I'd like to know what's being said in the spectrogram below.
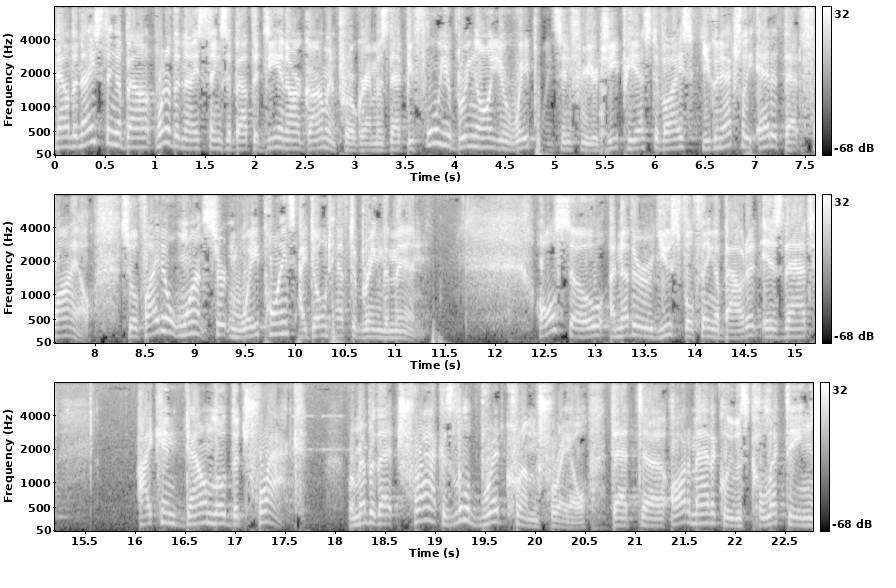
Now, the nice thing about, one of the nice things about the DNR Garmin program is that before you bring all your waypoints in from your GPS device, you can actually edit that file. So if I don't want certain waypoints, I don't have to bring them in. Also, another useful thing about it is that I can download the track. Remember that track is a little breadcrumb trail that uh, automatically was collecting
